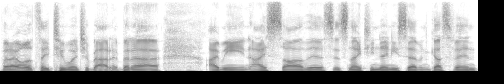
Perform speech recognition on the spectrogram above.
but I won't say too much about it. But uh, I mean, I saw this. It's 1997. Gus Van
